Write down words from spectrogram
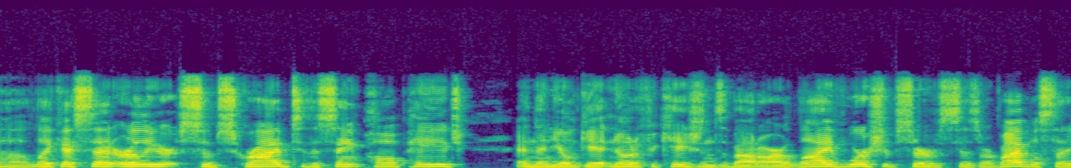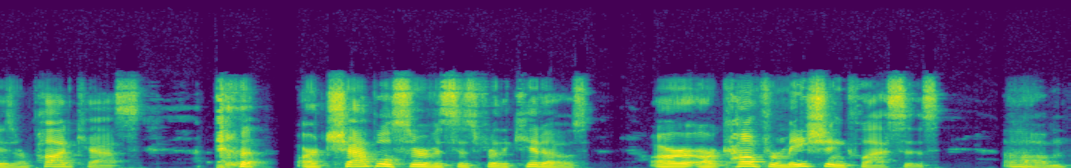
Uh, like I said earlier, subscribe to the St. Paul page, and then you'll get notifications about our live worship services, our Bible studies, our podcasts, our chapel services for the kiddos, our, our confirmation classes. Um,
